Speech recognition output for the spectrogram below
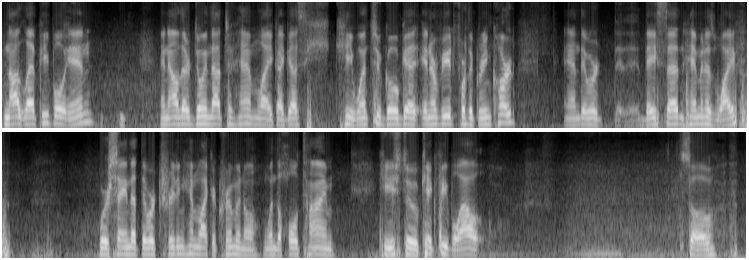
not let people in. And now they're doing that to him. Like i guess he went to go get interviewed for the green card. And they were they said him and his wife were saying that they were treating him like a criminal when the whole time he used to kick people out so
